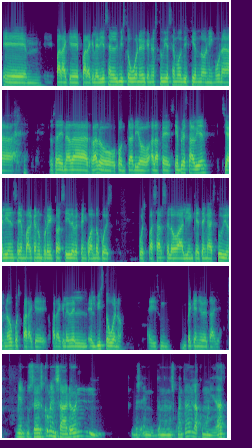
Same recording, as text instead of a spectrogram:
eh, para que, para que le diesen el visto bueno y que no estuviésemos diciendo ninguna, no sé, nada raro o contrario a la fe. Siempre está bien si alguien se embarca en un proyecto así, de vez en cuando, pues, pues pasárselo a alguien que tenga estudios, ¿no? Pues para que, para que le dé el, visto bueno. Es un, pequeño detalle. Bien, ustedes comenzaron pues, donde nos cuentan en la comunidad,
